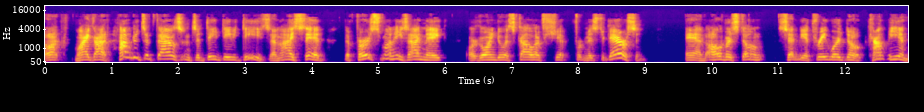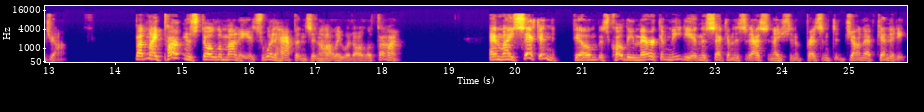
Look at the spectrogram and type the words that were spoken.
oh my God, hundreds of thousands of DVDs. And I said, the first monies I make are going to a scholarship for Mr. Garrison. And Oliver Stone sent me a three word note count me in, John. But my partner stole the money. It's what happens in Hollywood all the time. And my second film is called The American Media and the Second Assassination of President John F. Kennedy,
